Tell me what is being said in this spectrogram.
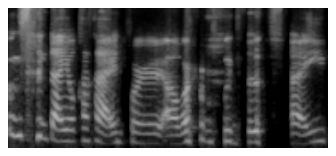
kung saan tayo kakain for our boodle fight.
